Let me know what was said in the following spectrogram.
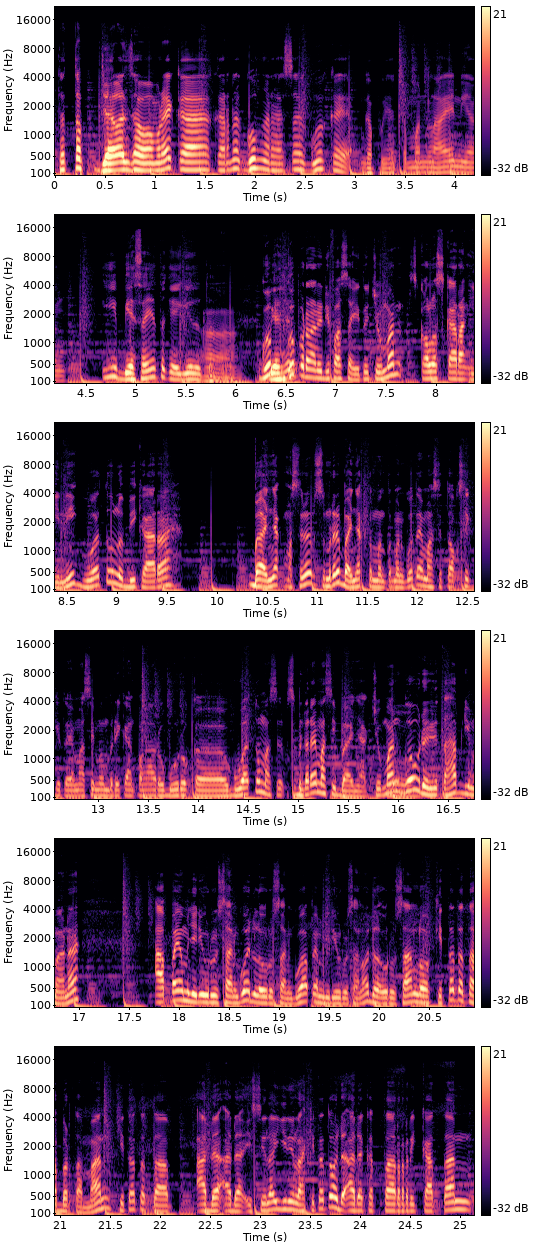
tetap jalan sama mereka karena gue ngerasa gue kayak nggak punya teman lain yang Iya biasanya tuh kayak gitu tuh. Gue Biasa- gue pernah ada di fase itu Cuman kalau sekarang ini Gue tuh lebih ke arah banyak maksudnya sebenarnya banyak teman-teman gue tuh yang masih toksik gitu ya masih memberikan pengaruh buruk ke gue tuh masih sebenarnya masih banyak. Cuman gue udah di tahap di mana apa yang menjadi urusan gue adalah urusan gue apa yang menjadi urusan lo adalah urusan lo. Kita tetap berteman kita tetap ada ada istilah gini lah kita tuh ada ada keterikatan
